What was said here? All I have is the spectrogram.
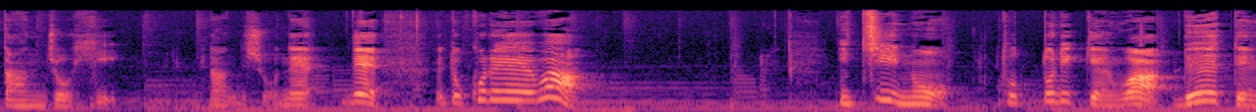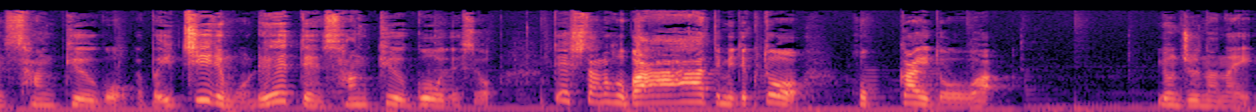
男女比なんでしょうね。で、えっと、これは1位の鳥取県は0.395。やっぱ1位でも0.395ですよ。で、下の方バーって見ていくと、北海道は47位、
